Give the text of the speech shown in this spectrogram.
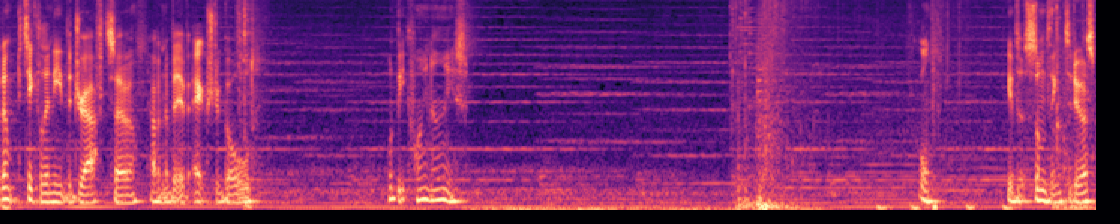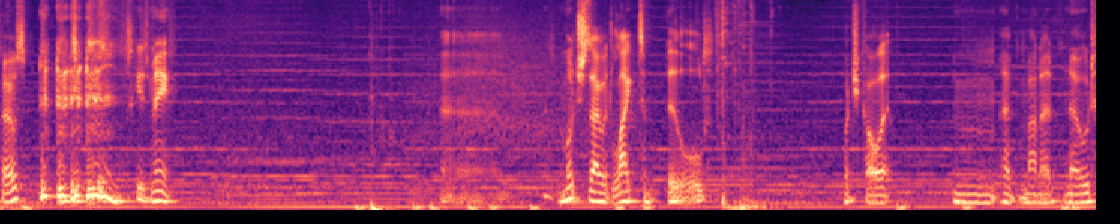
Don't particularly need the draft, so having a bit of extra gold would be quite nice. Cool. Gives us something to do, I suppose. Excuse me. Uh, as much as I would like to build, what do you call it, mm, a mana node.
